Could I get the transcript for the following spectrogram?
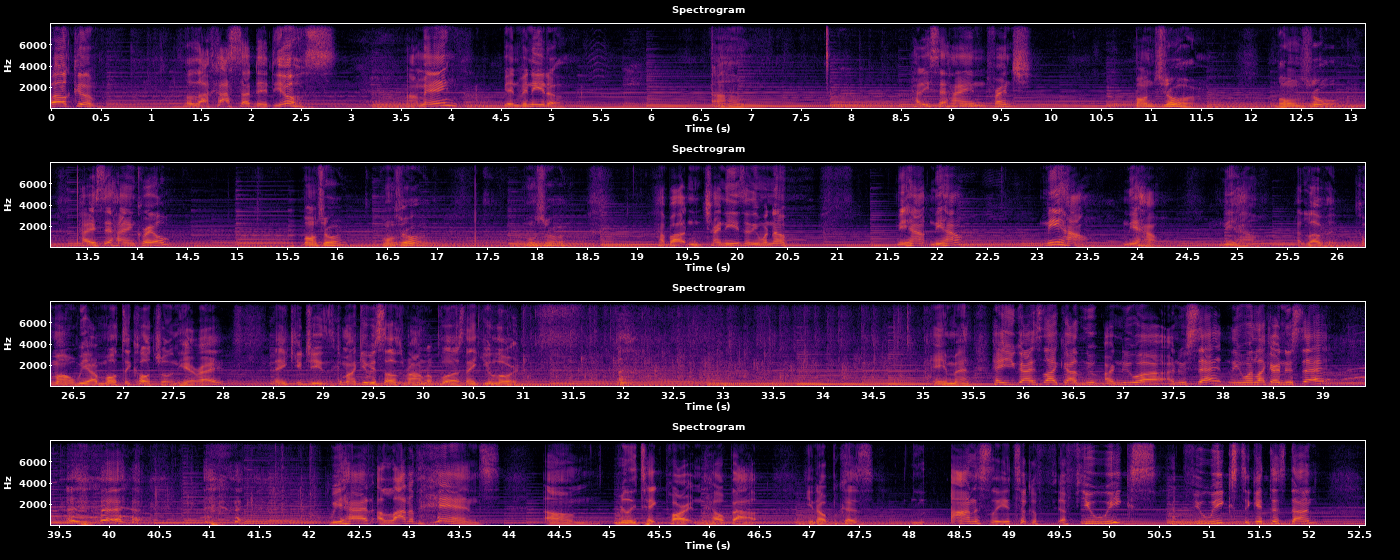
Welcome to la casa de Dios. Amén. Bienvenido. Um, how do you say hi in French? Bonjour. Bonjour. How do you say hi in Creole? Bonjour. Bonjour. Bonjour. How about in Chinese? Anyone know? Ni hao? Ni hao? Ni hao. Ni hao. Ni hao. I love it. Come on, we are multicultural in here, right? Thank you, Jesus. Come on, give yourselves a round of applause. Thank you, Lord. Amen. Hey, you guys like our new our new uh, our new set? Anyone like our new set? we had a lot of hands um, really take part and help out, you know, because honestly, it took a, a few weeks, a few weeks to get this done,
